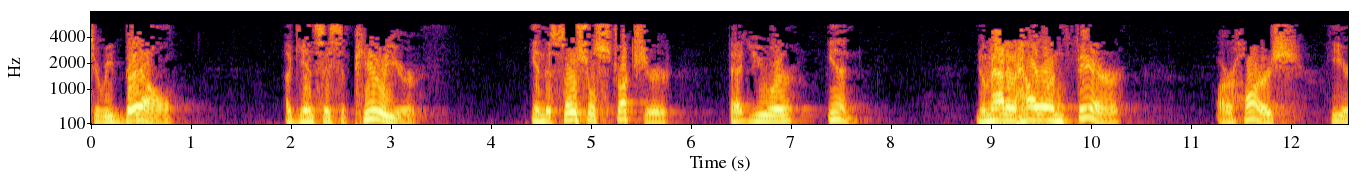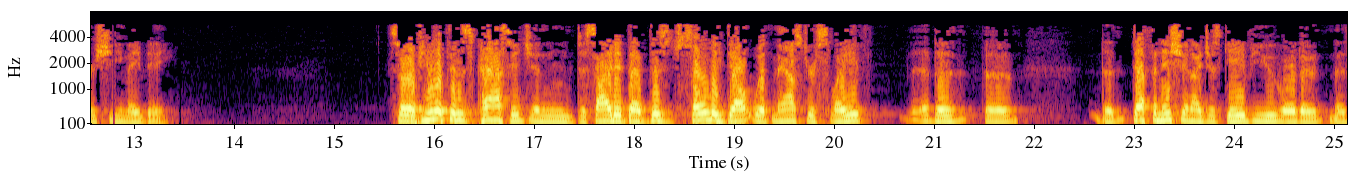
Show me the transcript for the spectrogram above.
to rebel against a superior in the social structure that you are in, no matter how unfair or harsh he or she may be. So if you looked at this passage and decided that this solely dealt with master slave, the, the, the definition I just gave you or the, the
